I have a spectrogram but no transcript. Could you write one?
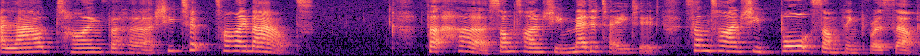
allowed time for her. She took time out for her. Sometimes she meditated. Sometimes she bought something for herself.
